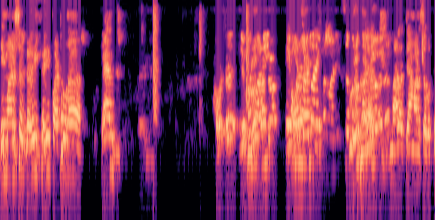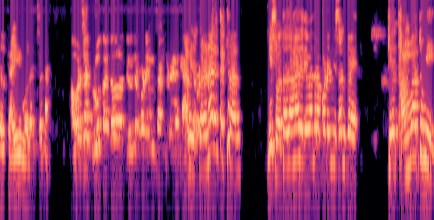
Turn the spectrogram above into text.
ही माणसं घरी घरी पाठवणं काय? मला त्या माणसाबद्दल काही बोलायचं ना आवडसाहेब गृह खातं देवेंद्र फडणवीसांकडे आम्ही करणार आहे तक्रार. मी स्वतः जाणार आहे देवेंद्र फडणवीसांकडे. की थांबवा तुम्ही.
